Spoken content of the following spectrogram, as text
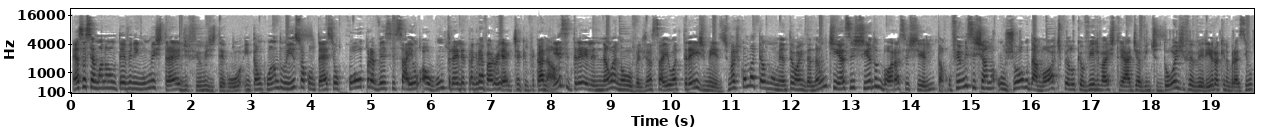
Essa semana não teve nenhuma estreia de filmes de terror, então quando isso acontece eu corro pra ver se saiu algum trailer para gravar react aqui pro canal. Esse trailer não é novo, ele já saiu há três meses, mas como até o momento eu ainda não tinha assistido, bora assistir ele então. O filme se chama O Jogo da Morte, pelo que eu vi ele vai estrear dia 22 de fevereiro aqui no Brasil,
